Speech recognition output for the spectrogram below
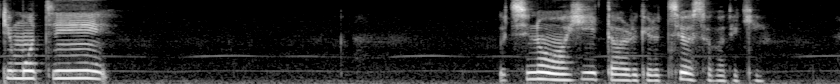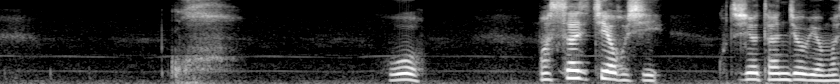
気持ちいい。うちのはヒーターあるけど強さができん。おおマッサージチェア欲しい。今年の誕生日はマッ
